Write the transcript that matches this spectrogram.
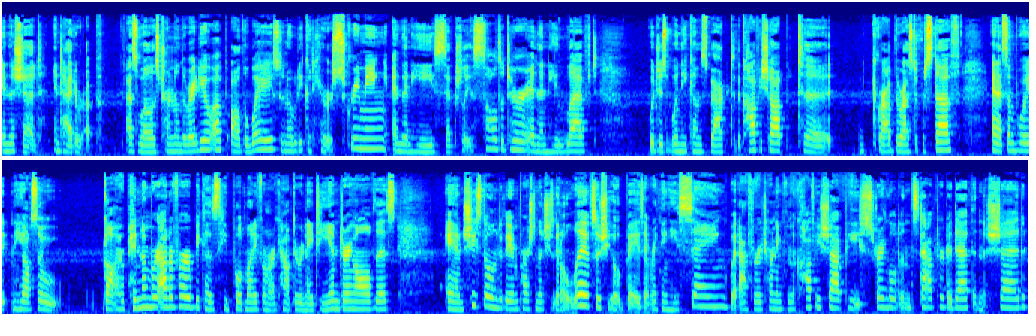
in the shed and tied her up, as well as turned on the radio up all the way so nobody could hear her screaming. And then he sexually assaulted her, and then he left, which is when he comes back to the coffee shop to grab the rest of her stuff. And at some point, he also got her PIN number out of her because he pulled money from her account through an ATM during all of this. And she's still under the impression that she's gonna live, so she obeys everything he's saying. But after returning from the coffee shop, he strangled and stabbed her to death in the shed.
